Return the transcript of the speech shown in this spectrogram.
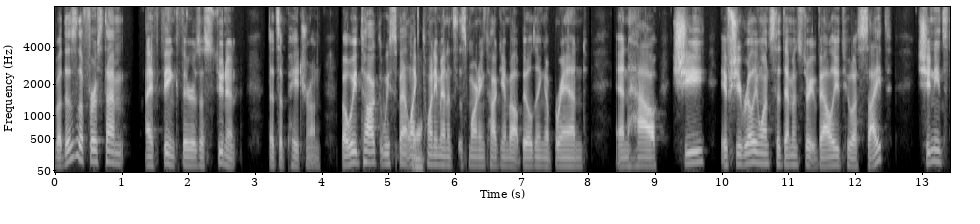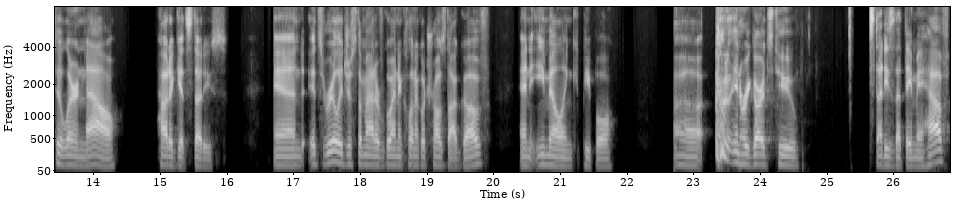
but this is the first time I think there's a student that's a patron. But we talked, we spent like Yeah. 20 minutes this morning talking about building a brand and how she, if she really wants to demonstrate value to a site, she needs to learn now how to get studies. And it's really just a matter of going to clinicaltrials.gov and emailing people uh, in regards to studies that they may have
